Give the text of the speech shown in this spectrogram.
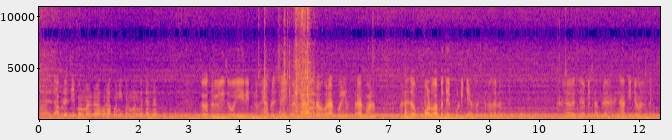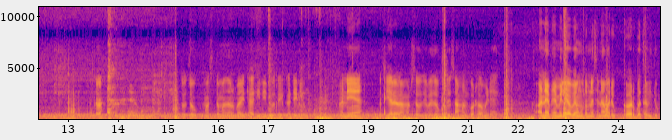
હા આપણે જે પ્રમાણે રહો રાખો ને એ પ્રમાણે વધારે નાખવું. તો ફેમિલી જો એ રીતનું છે આપણે જઈ પ્રમાણે રહો રાખો એમ રાખવાનું. અને જો ફળવા બધે ફૂટી જાય મસ્ત મજાના. અને હવે છે ને પછી આપણે ઢાંકી દેવાનું. કા? તો જો મસ્ત મજાનો ભાઈ ઢાંકી દીધું કંઈ ઘટે નહીં. અને અત્યારે હવે અમારે સૌથી બધો બધો સામાન ગોઠવા માંડ્યા અને ફેમિલી હવે હું તમને છે ને અમારું ઘર બતાવી દઉં.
